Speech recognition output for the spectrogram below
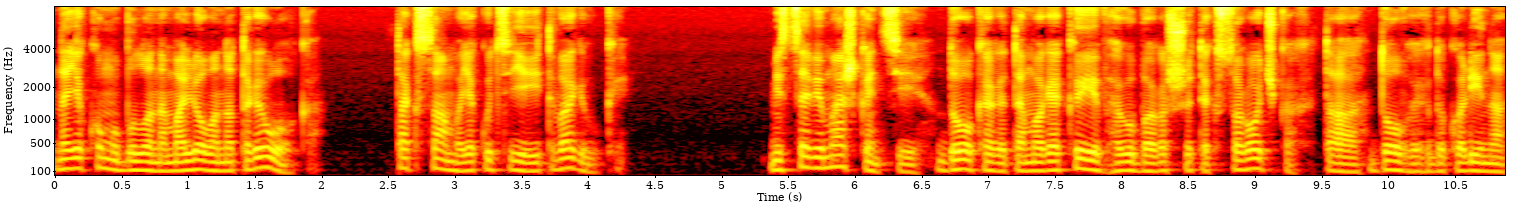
на якому було намальовано три ока, так само, як у цієї тварюки. Місцеві мешканці, докари та моряки в грубо розшитих сорочках та довгих до коліна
